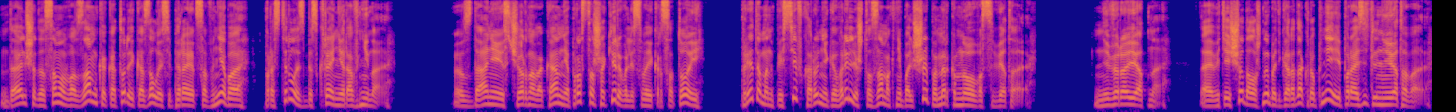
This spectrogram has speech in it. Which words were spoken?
Дальше до самого замка, который, казалось, опирается в небо, простерлась бескрайняя равнина. Здания из черного камня просто шокировали своей красотой. При этом NPC в Харуне говорили, что замок небольшой по меркам нового света. Невероятно. А ведь еще должны быть города крупнее и поразительнее этого.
